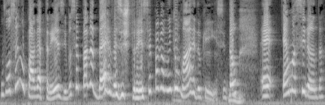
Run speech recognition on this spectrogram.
você não paga 13, você paga 10 vezes 13, você paga muito mais do que isso. Então, uhum. é, é uma ciranda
